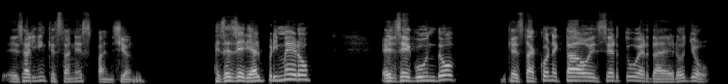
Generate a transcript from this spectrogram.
Es alguien que está en expansión. Ese sería el primero. El segundo que está conectado es ser tu verdadero yo.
